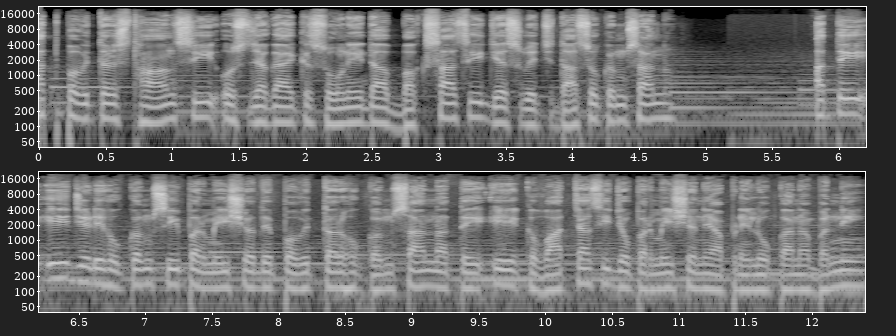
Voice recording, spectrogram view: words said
ਅਤ ਪਵਿੱਤਰ ਸਥਾਨ ਸੀ, ਉਸ ਜਗ੍ਹਾ ਇੱਕ ਸੋਨੇ ਦਾ ਬਕਸਾ ਸੀ, ਜਿਸ ਵਿੱਚ 10 ਹੁਕਮ ਸਨ। ਅਤੇ ਇਹ ਜਿਹੜੇ ਹੁਕਮ ਸੀ, ਪਰਮੇਸ਼ਰ ਦੇ ਪਵਿੱਤਰ ਹੁਕਮ ਸਨ ਅਤੇ ਇਹ ਇੱਕ ਵਾਚਾ ਸੀ ਜੋ ਪਰਮੇਸ਼ਰ ਨੇ ਆਪਣੇ ਲੋਕਾਂ ਨਾਲ ਬੰਨੀ।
